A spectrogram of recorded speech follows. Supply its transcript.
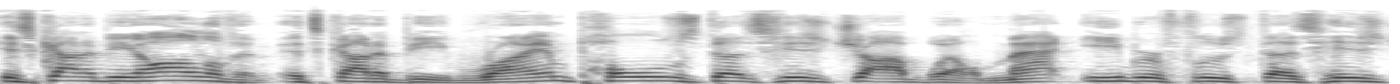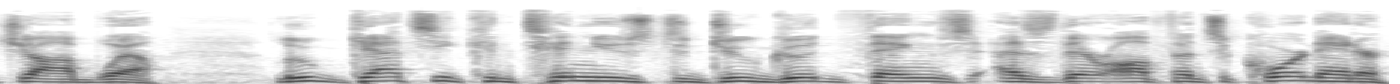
it's got to be all of them. It's got to be Ryan Poles does his job well. Matt Eberflus does his job well. Luke Getsy continues to do good things as their offensive coordinator.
